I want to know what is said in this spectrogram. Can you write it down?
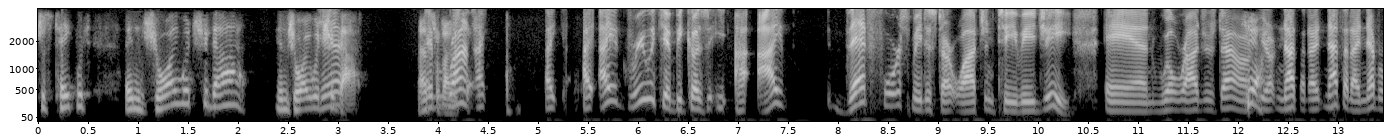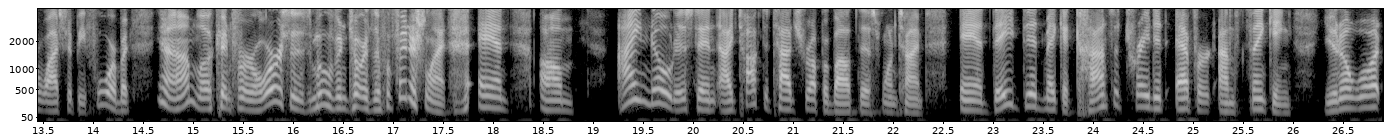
Just take what, enjoy what you got. Enjoy what yeah. you got. That's and what Ron, I, I, I, I agree with you because I, I that forced me to start watching TVG and Will Rogers down. Yeah. You know, not that I not that I never watched it before, but you know, I'm looking for horses moving towards the finish line. And um, I noticed, and I talked to Todd Schrupp about this one time, and they did make a concentrated effort on thinking, you know what,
